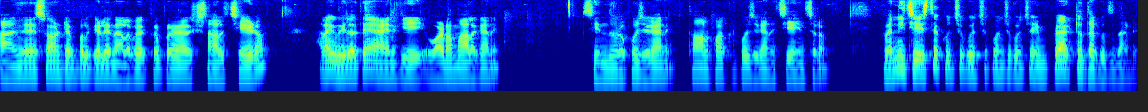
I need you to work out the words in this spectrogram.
ఆంజనేయ స్వామి టెంపుల్కి వెళ్ళి నలభై ఒక్క ప్రదక్షిణాలు చేయడం అలాగే వీలైతే ఆయనకి వడమాల కానీ సింధూర పూజ కానీ తమలపాకు పూజ కానీ చేయించడం. ఇవన్నీ చేస్తే కొంచెం కొంచెం కొంచెం కొంచెం ఇంపాక్ట్ తగ్గుతుందండి.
